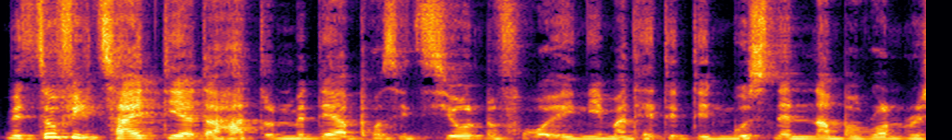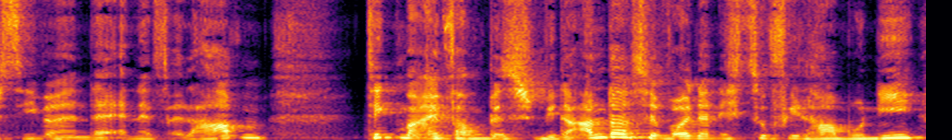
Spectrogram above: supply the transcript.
Mit so viel Zeit, die er da hat und mit der Position, bevor ihn jemand hätte, den muss ein Number One Receiver in der NFL haben ticken wir einfach ein bisschen wieder anders. Wir wollen ja nicht zu viel Harmonie.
